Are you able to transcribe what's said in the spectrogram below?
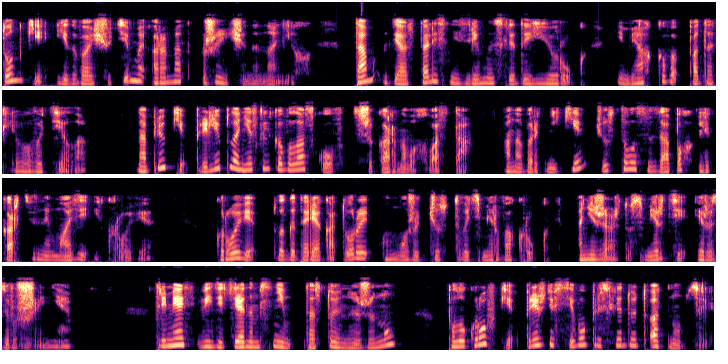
Тонкий, едва ощутимый аромат женщины на них. Там, где остались незримые следы ее рук и мягкого, податливого тела. На брюке прилипло несколько волосков с шикарного хвоста, а на воротнике чувствовался запах лекарственной мази и крови. Крови, благодаря которой он может чувствовать мир вокруг, а не жажду смерти и разрушения. Стремясь видеть рядом с ним достойную жену, полукровки прежде всего преследуют одну цель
